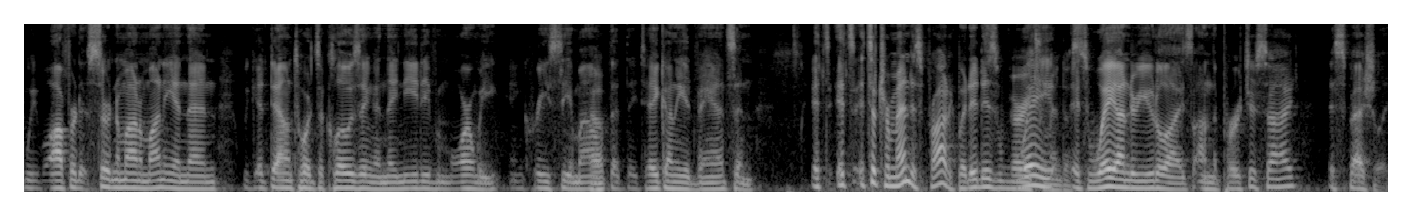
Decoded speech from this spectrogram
we've offered a certain amount of money, and then we get down towards the closing, and they need even more, and we increase the amount Yep. that they take on the advance. And it's it's it's a tremendous product, but it is Very way tremendous. it's way underutilized on the purchase side, especially.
